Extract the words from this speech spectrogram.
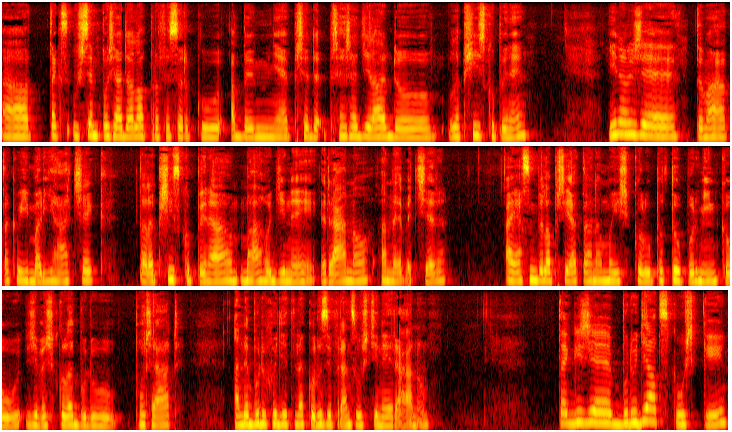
A tak už jsem požádala profesorku, aby mě před, přeřadila do lepší skupiny. Jenomže to má takový malý háček. Ta lepší skupina má hodiny ráno a ne večer. A já jsem byla přijatá na moji školu pod tou podmínkou, že ve škole budu pořád a nebudu chodit na kurzy francouzštiny ráno. Takže budu dělat zkoušky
